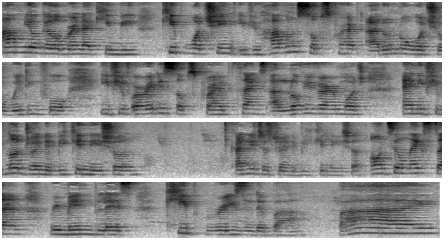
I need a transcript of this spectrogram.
I'm your girl brenda kimbi keep watching. If you haven't subscribed i don't know what you're waiting for. If you've already subscribed thanks. I love you very much. And if you've not joined the bk nation can you just join the bk nation? Until next time remain blessed. Keep raising the bar. Bye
